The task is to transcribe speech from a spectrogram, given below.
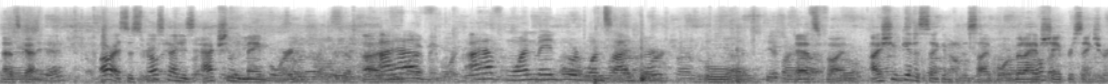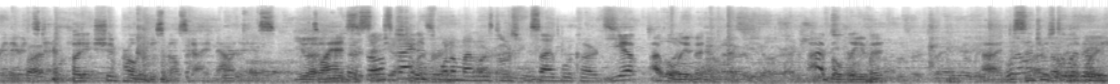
That's kind of it. Alright, so Spellskite is actually main board. Uh, I have want main board. I have one main board, one sideboard. Ooh, that's fun. I should get a second for the sideboard, but I have Shaper Sanctuary there instead. But it should probably be Spell Sky nowadays. So I had Spell Dissenter's Guide is one of my most useful sideboard cards. Yep, I believe it. I believe it. Uh, Dissenter's Deliverance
